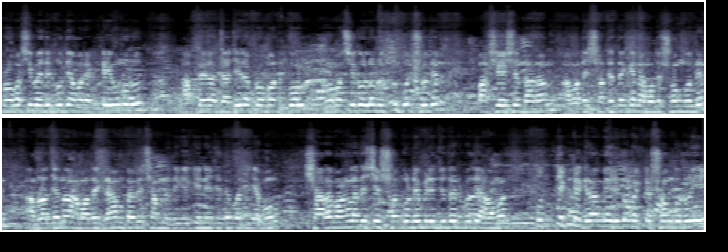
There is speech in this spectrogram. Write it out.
প্রবাসী ভাইদের প্রতি আমার একটাই অনুরোধ, আপনারা জাজিরা প্রবাসী কল্যাণ ঐক্য পরিষদের পাশে এসে দাঁড়ান, আমাদের সাথে থাকেন, আমাদের সঙ্গ দেন। আমরা যেন আমাদের গ্রামটাকে সামনের দিকে নিয়ে যেতে পারি এবং সারা বাংলাদেশের সকল রেমিটেন্সদের প্রতি আমার প্রত্যেকটা গ্রামে এরকম একটা সংগঠনই,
